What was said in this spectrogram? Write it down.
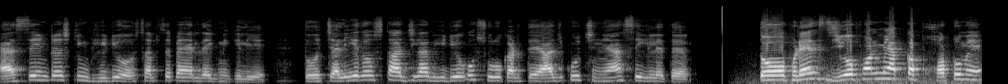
ऐसे इंटरेस्टिंग वीडियो सबसे पहले देखने के लिए। तो चलिए दोस्तों, आज का वीडियो को शुरू करते हैं। आज कुछ नया सीख लेते हैं। तो फ्रेंड्स जियो फ़ोन में आपका फ़ोटो में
